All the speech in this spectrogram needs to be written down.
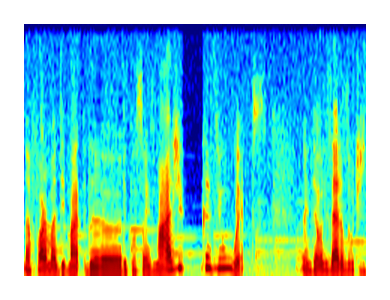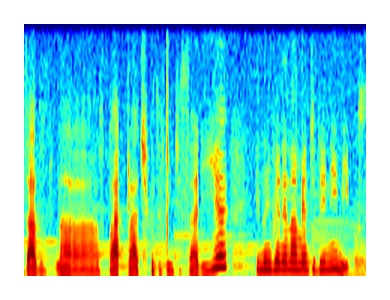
na forma de, de, de poções mágicas e ungüentos. Então, eles eram utilizados nas práticas de feitiçaria e no envenenamento de inimigos.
